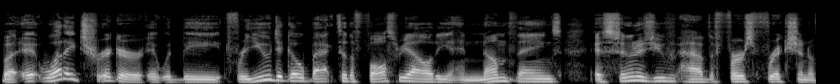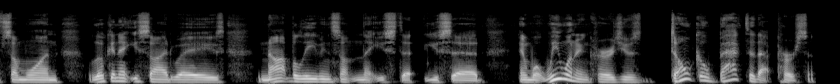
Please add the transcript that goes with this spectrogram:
But it, what a trigger it would be for you to go back to the false reality and numb things as soon as you have the first friction of someone looking at you sideways, not believing something that you st- you said. And what we want to encourage you is don't go back to that person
